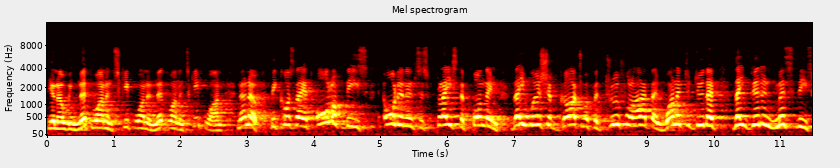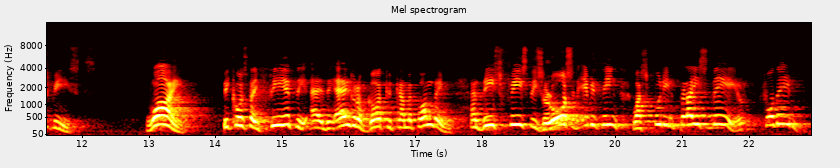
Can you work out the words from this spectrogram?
you know, we knit one and skip one and knit one and skip one. No, no, because they had all of these ordinances placed upon them. They worshiped God with a truthful heart. They wanted to do that. They didn't miss these feasts. Why? Because they feared the, uh, the anger of God could come upon them. And these feasts, these laws, and everything was put in place there for them.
